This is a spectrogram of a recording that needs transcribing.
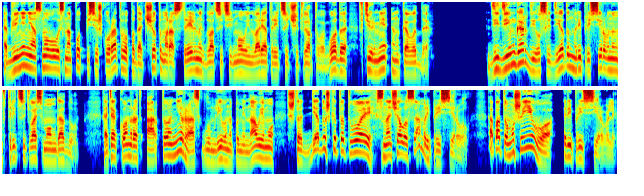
Обвинение основывалось на подписи Шкуратова под отчетом о расстрелянных 27 января 1934 года в тюрьме НКВД. Дидим гордился дедом, репрессированным в 1938 году, хотя Конрад Арто не раз глумливо напоминал ему, что дедушка-то твой сначала сам репрессировал, а потом уж и его репрессировали.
